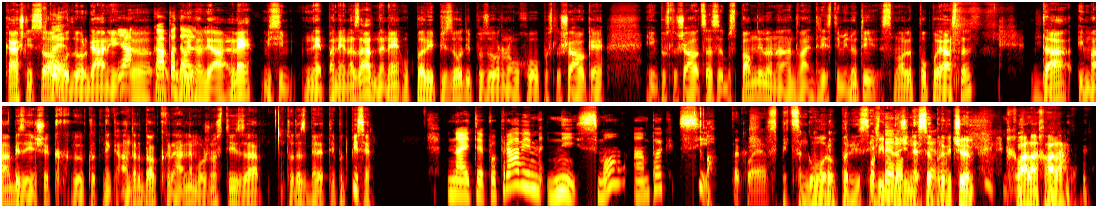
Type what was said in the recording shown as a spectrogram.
kakšni so, Šteje. bodo organi Ja, dol. povedali, ja ali ne. Mislim, ne, pa ne na zadnje. Ne. V prvi epizodi, pozorno uho poslušalke in poslušalca se bo spomnilo na 32 minuti, smo lepo pojasnili, da ima Bezenšek eh, kot nek underdog realne možnosti za to, da zbere te podpise. Naj te popravim, nismo, ampak si. Oh. Tako je. Spet sem govoril prvi sebi množine, se upravičujem. Hvala, hvala.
